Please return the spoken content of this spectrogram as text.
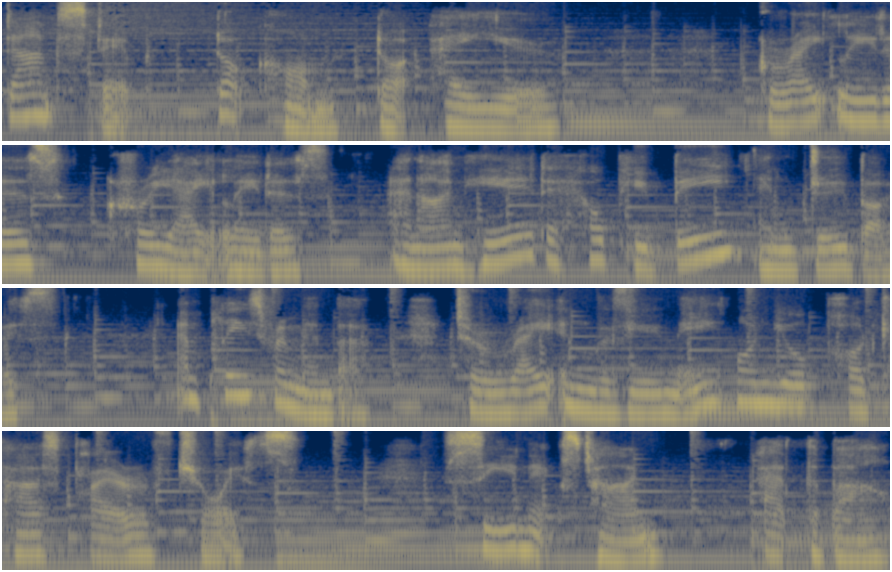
dancestep.com.au. Great leaders create leaders, and I'm here to help you be and do both. And please remember to rate and review me on your podcast player of choice. See you next time at the bar.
